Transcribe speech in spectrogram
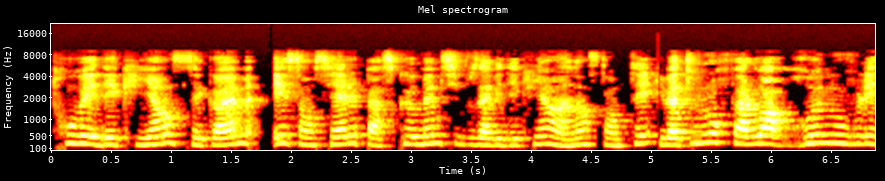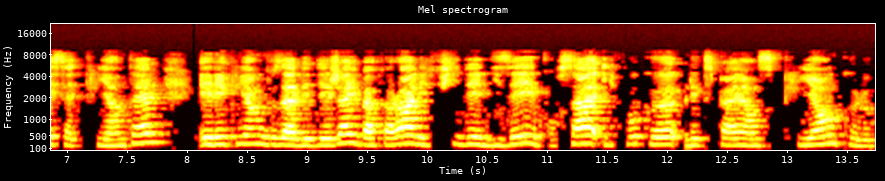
Trouver des clients, c'est quand même essentiel parce que même si vous avez des clients à un instant T, il va toujours falloir renouveler cette clientèle et les clients que vous avez déjà, il va falloir les fidéliser et pour ça, il faut que l'expérience client, que le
